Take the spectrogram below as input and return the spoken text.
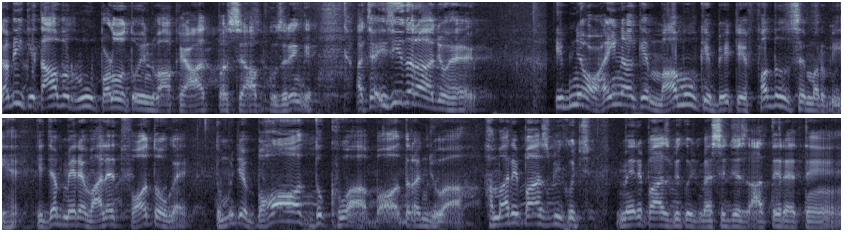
کبھی کتاب اور روح پڑھو تو ان واقعات پر سے آپ گزریں گے۔ اچھا اسی طرح جو ہے، ابن عائنہ کے ماموں کے بیٹے فضل سے مروی ہے کہ جب میرے والد فوت ہو گئے تو مجھے بہت دکھ ہوا، بہت رنج ہوا۔ ہمارے پاس بھی کچھ، میرے پاس بھی کچھ میسیجز آتے رہتے ہیں۔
